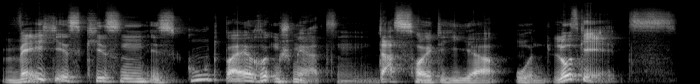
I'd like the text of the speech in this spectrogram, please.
Welches Kissen ist gut bei Rückenschmerzen? Das heute hier und los geht's!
